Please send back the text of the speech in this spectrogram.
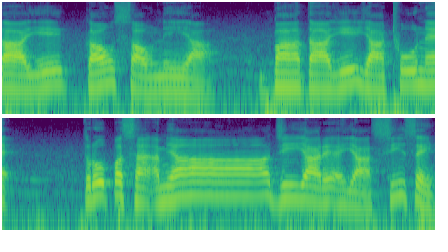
သာရေးကောင်းဆောင်နေရဘာသာရေးယာထိုးနဲ့ သူတို့ပတ်စံအများကြီးရတဲ့အရာစီးစိမ်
